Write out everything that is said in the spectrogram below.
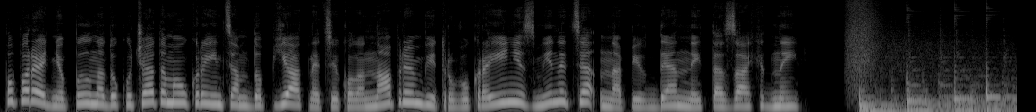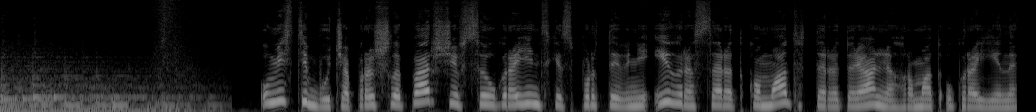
Попередньо пил надокучатиме українцям до п'ятниці, коли напрям вітру в Україні зміниться на південний та західний. У місті Буча пройшли перші всеукраїнські спортивні ігри серед команд територіальних громад України.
